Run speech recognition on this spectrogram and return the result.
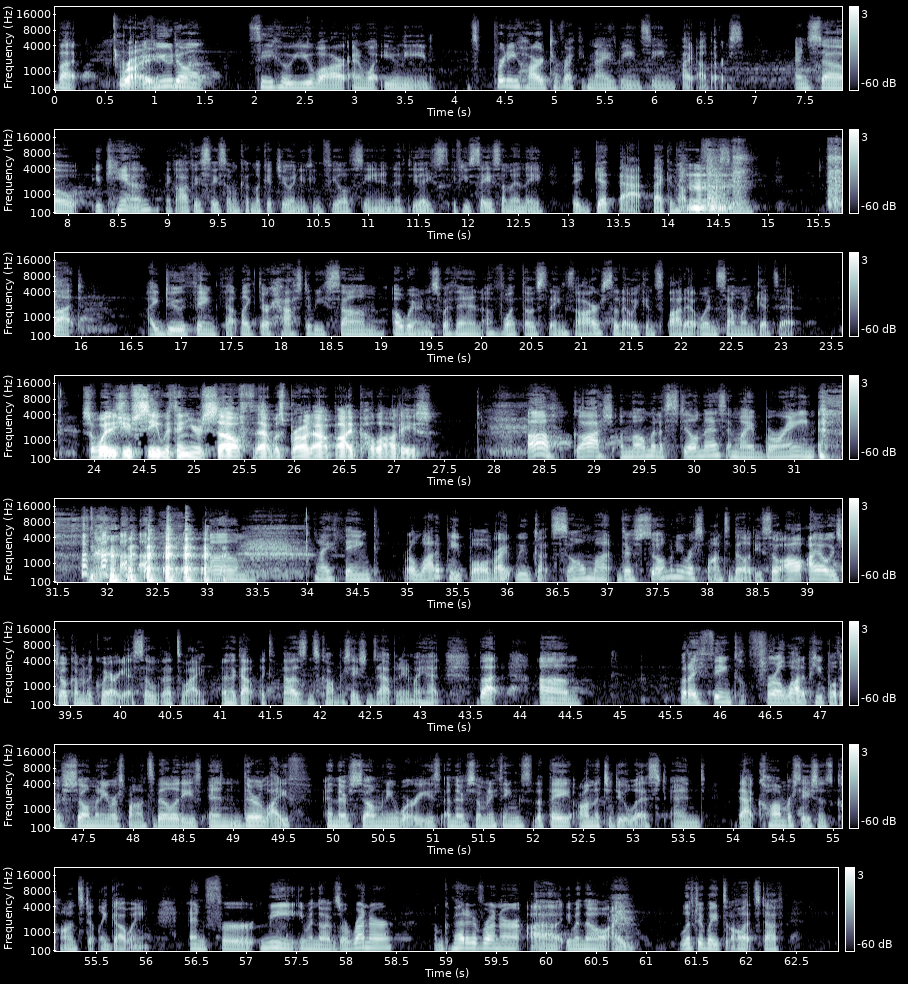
But right. if you don't see who you are and what you need, it's pretty hard to recognize being seen by others. And so you can, like, obviously, someone can look at you and you can feel seen. And if you if you say something and they they get that, that can help mm-hmm. you feel mm-hmm. seen. But I do think that like there has to be some awareness within of what those things are so that we can spot it when someone gets it. So what did you see within yourself that was brought out by Pilates? Oh gosh, a moment of stillness in my brain. um, I think for a lot of people, right, we've got so much. There's so many responsibilities. So I'll, I always joke I'm an Aquarius, so that's why I got like thousands of conversations happening in my head. But um, but I think for a lot of people, there's so many responsibilities in their life and there's so many worries and there's so many things that they on the to-do list and that conversation is constantly going. And for me, even though I was a runner, I'm a competitive runner, uh, even though I lifted weights and all that stuff,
